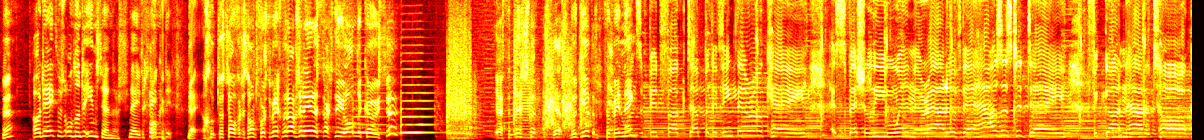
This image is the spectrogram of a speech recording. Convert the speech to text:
Hè? Oh, nee, het was onder de inzenders. Nee, degene Oké. die... Nee, goed, tot zover de Zandvoortse berichten, dames en heren. Straks de landenkeuze. Ja, even testen. Ja, doet hij het? Verbinding? A bit fucked up, but they think they're okay. Especially when they're out of their houses today. Forgotten how to talk,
